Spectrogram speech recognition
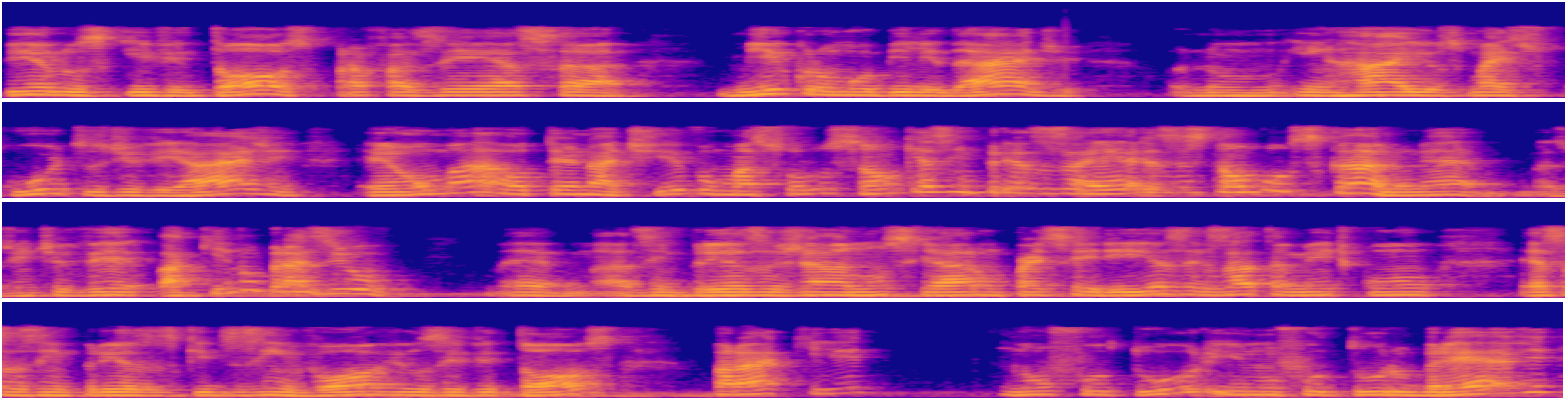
pelos eVTOLs para fazer essa micromobilidade num, em raios mais curtos de viagem é uma alternativa, uma solução que as empresas aéreas estão buscando, né? A gente vê aqui no Brasil, né, as empresas já anunciaram parcerias exatamente com essas empresas que desenvolvem os eVTOLs para que no futuro e no futuro breve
